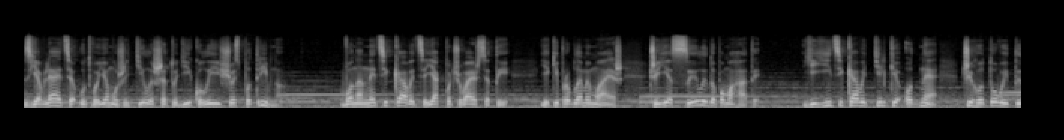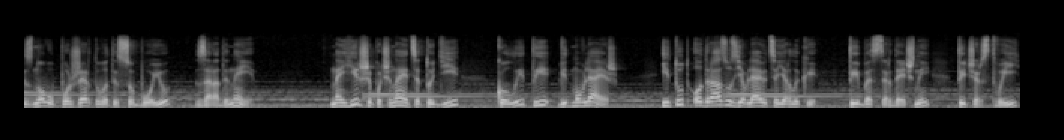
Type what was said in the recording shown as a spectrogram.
з'являється у твоєму житті лише тоді, коли їй щось потрібно. Вона не цікавиться, як почуваєшся ти, які проблеми маєш, чи є сили допомагати. Її цікавить тільки одне: чи готовий ти знову пожертвувати собою заради неї. Найгірше починається тоді, коли ти відмовляєш. І тут одразу з'являються ярлики: ти безсердечний, ти черствий,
